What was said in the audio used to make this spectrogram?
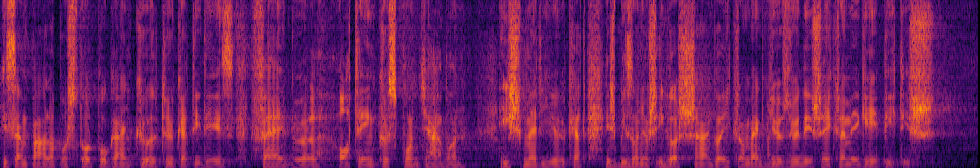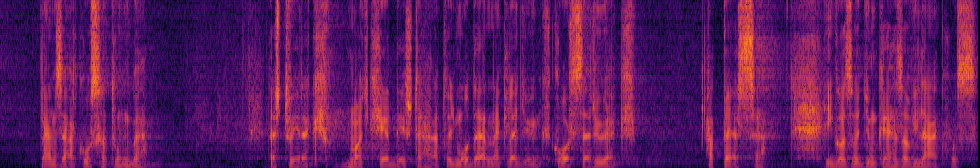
hiszen Pálapostól pogány költőket idéz fejből Atén központjában, ismeri őket, és bizonyos igazságaikra, meggyőződéseikre még épít is. Nem zárkózhatunk be. Testvérek, nagy kérdés tehát, hogy modernek legyünk, korszerűek? Hát persze. Igazodjunk ehhez a világhoz?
